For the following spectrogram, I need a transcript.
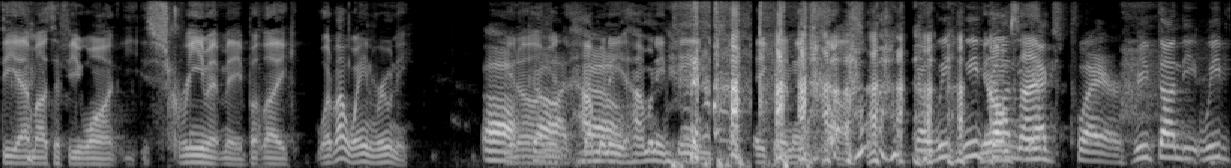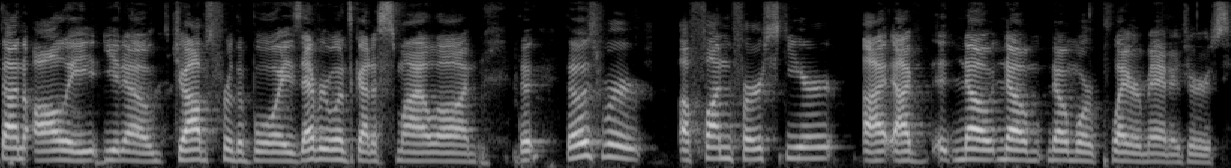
DM us if you want, scream at me, but like, what about Wayne Rooney? Oh you know, God, I mean, how no. many how many teams have taken No, we we've you know done the ex player. We've done the we've done Ollie. You know, jobs for the boys. Everyone's got a smile on. That those were a fun first year. I, I no no no more player managers.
